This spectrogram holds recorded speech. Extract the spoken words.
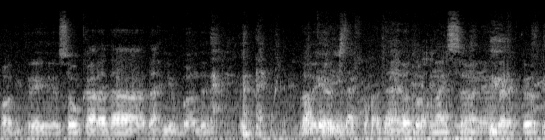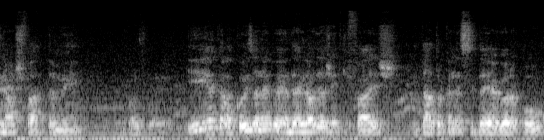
Pode crer, eu sou o cara da, das mil bandas. Baterista é foda. É, eu toco na Insânia, Better Cup e na Osfar também. Pode ser. E é aquela coisa, né, velho? Underground é a gente que faz. A gente tava trocando essa ideia agora há pouco.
